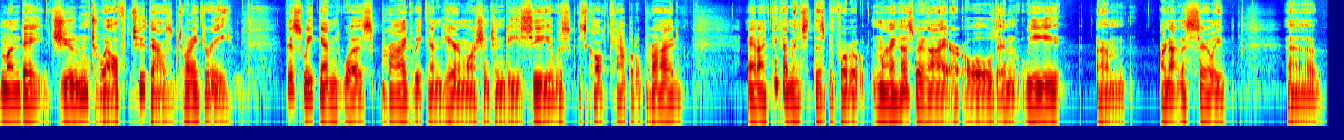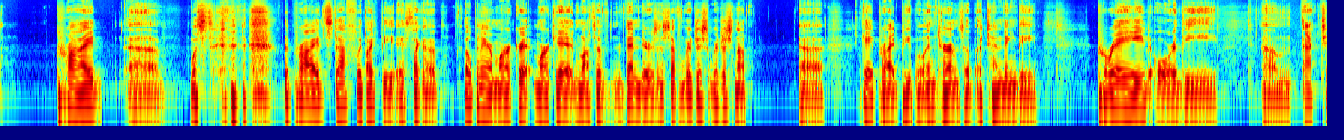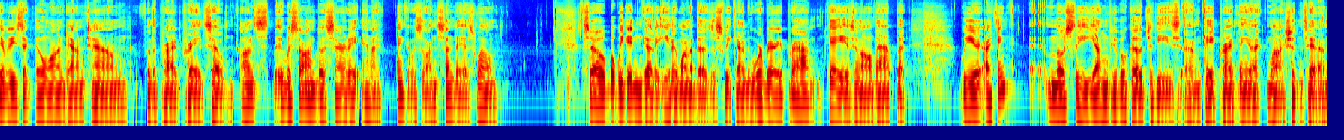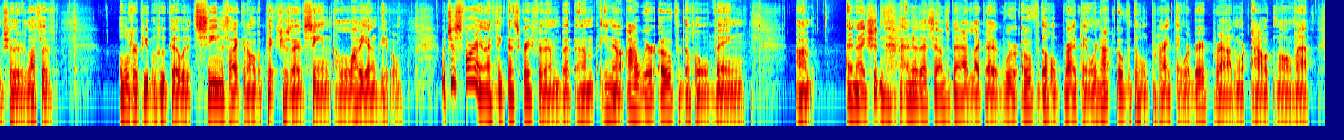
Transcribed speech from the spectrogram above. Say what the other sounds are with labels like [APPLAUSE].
Monday, June 12th, 2023. This weekend was Pride weekend here in Washington D.C. It was it's called Capital Pride. And I think I mentioned this before, but my husband and I are old and we um, are not necessarily uh, pride uh, what's the, [LAUGHS] the pride stuff with like the it's like a open air market market and lots of vendors and stuff. And we're just we're just not uh, gay pride people in terms of attending the parade or the um, activities that go on downtown for the pride parade. So on it was on both Saturday and I think it was on Sunday as well. So, but we didn't go to either one of those this weekend. I mean, we're very proud, gays and all that, but we are, I think mostly young people go to these um, gay pride things. Well, I shouldn't say that. I'm sure there are lots of older people who go, but it seems like in all the pictures I've seen, a lot of young people, which is fine. I think that's great for them. But um, you know, I, we're over the whole thing. Um, and I shouldn't. [LAUGHS] I know that sounds bad. Like I, we're over the whole pride thing. We're not over the whole pride thing. We're very proud and we're out and all that.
